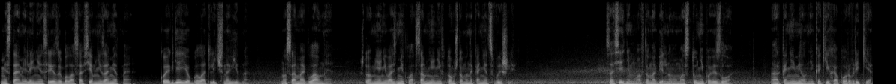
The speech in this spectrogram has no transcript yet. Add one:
Местами линия среза была совсем незаметная – Кое-где ее было отлично видно. Но самое главное, что у меня не возникло сомнений в том, что мы наконец вышли. Соседнему автомобильному мосту не повезло. Арка не имел никаких опор в реке.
